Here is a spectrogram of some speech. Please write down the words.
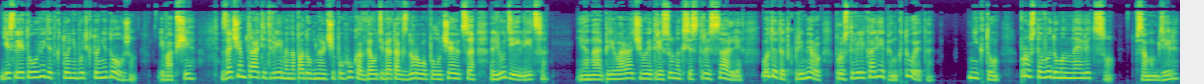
если это увидит кто-нибудь, кто не должен. И вообще, зачем тратить время на подобную чепуху, когда у тебя так здорово получаются люди и лица? И она переворачивает рисунок сестры Салли. Вот этот, к примеру, просто великолепен. Кто это? Никто. Просто выдуманное лицо. В самом деле,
